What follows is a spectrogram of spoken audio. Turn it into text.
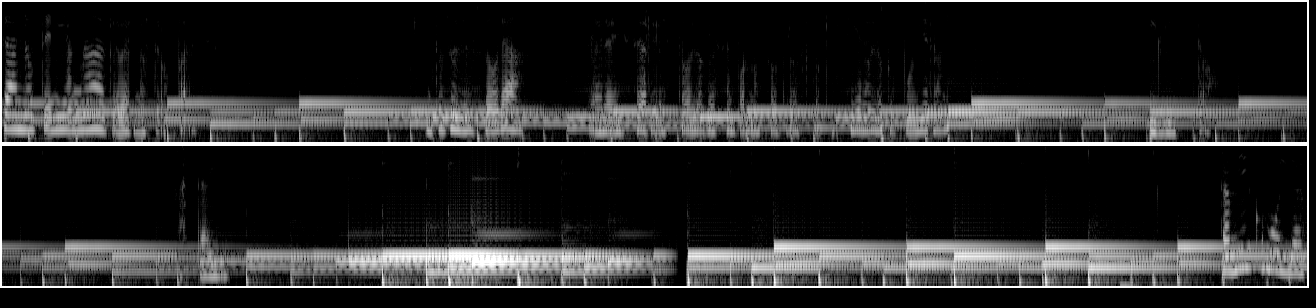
ya no tenían nada que ver nuestros padres. Entonces es hora de agradecerles todo lo que hacen por nosotros, lo que hicieron, lo que pudieron. Y listo. Hasta ahí. También como las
